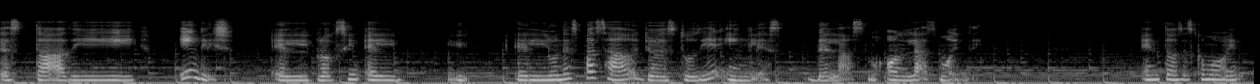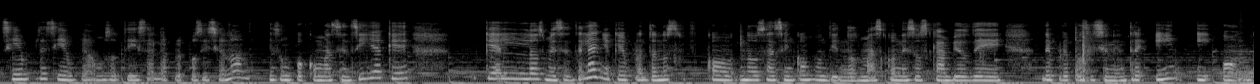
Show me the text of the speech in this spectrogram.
study English. El, próximo, el, el lunes pasado yo estudié inglés de last, on last Monday. Entonces, como ven, siempre, siempre vamos a utilizar la preposición on. Es un poco más sencilla que, que los meses del año, que de pronto nos, nos hacen confundirnos más con esos cambios de, de preposición entre in y on.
